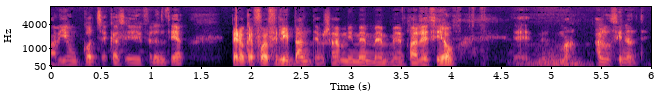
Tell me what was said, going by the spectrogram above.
había un coche casi de diferencia, pero que fue flipante. O sea, a mí me, me- me pareció eh, alucinante.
